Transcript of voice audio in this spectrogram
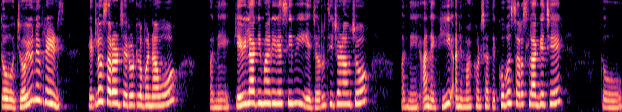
તો જોયું ને ફ્રેન્ડ્સ કેટલો સરળ છે રોટલો બનાવવો? અને કેવી લાગી મારી રેસીપી એ જરૂરથી જણાવજો. અને આને ઘી અને માખણ સાથે ખૂબ જ સરસ લાગે છે. તો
